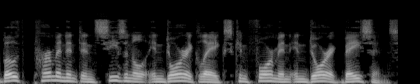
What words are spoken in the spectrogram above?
Both permanent and seasonal endorheic lakes can form in endorheic basins.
